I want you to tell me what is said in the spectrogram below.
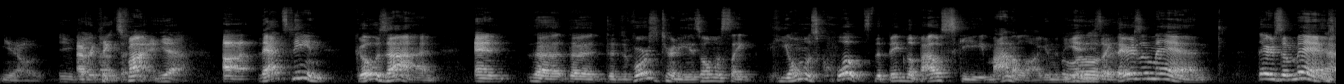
you know, You everything's nothing. fine. Yeah. Uh, that scene goes on and the, the the divorce attorney is almost like he almost quotes the Big Lebowski monologue in the beginning. He's like, "There's a man, there's a man,"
